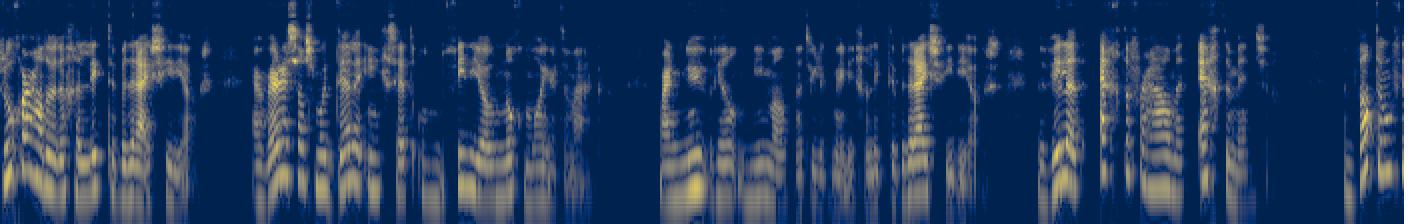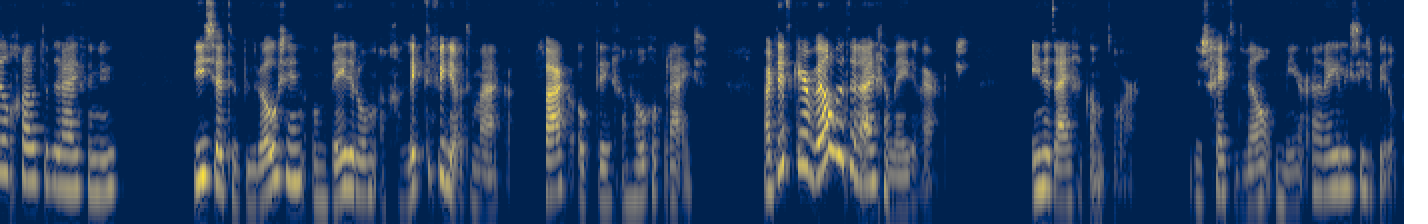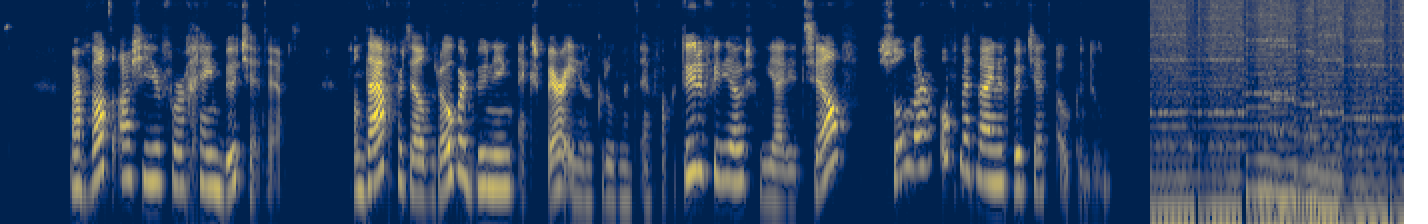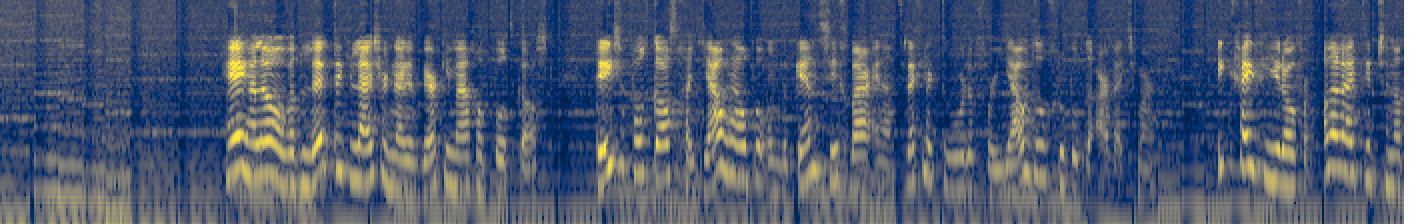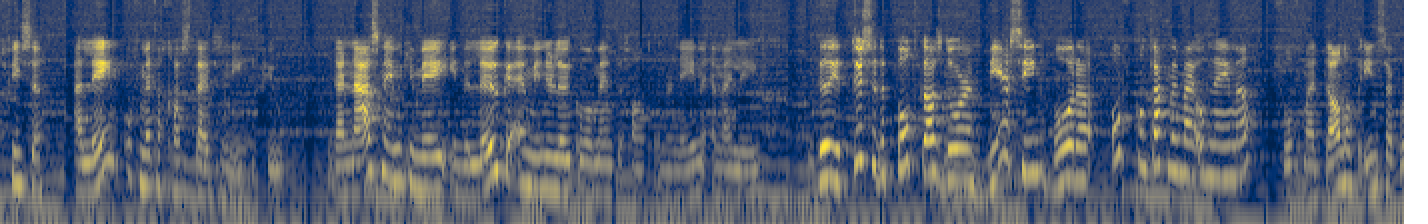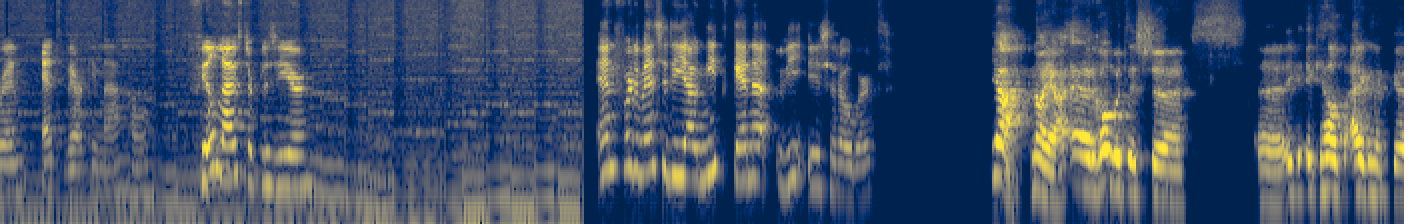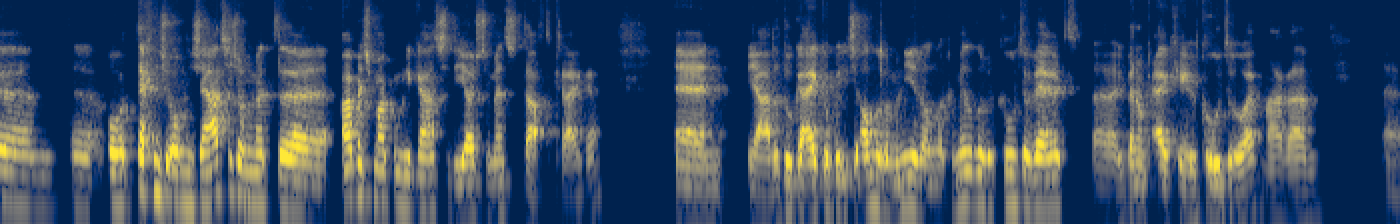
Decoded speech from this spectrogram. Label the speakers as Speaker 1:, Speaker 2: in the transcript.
Speaker 1: Vroeger hadden we de gelikte bedrijfsvideo's. Er werden zelfs modellen ingezet om video nog mooier te maken. Maar nu wil niemand natuurlijk meer die gelikte bedrijfsvideo's. We willen het echte verhaal met echte mensen. En wat doen veel grote bedrijven nu? Die zetten bureaus in om wederom een gelikte video te maken, vaak ook tegen een hoge prijs. Maar dit keer wel met hun eigen medewerkers, in het eigen kantoor. Dus geeft het wel meer een realistisch beeld. Maar wat als je hiervoor geen budget hebt? Vandaag vertelt Robert Buning, expert in recruitment en vacaturevideo's, hoe jij dit zelf, zonder of met weinig budget, ook kunt doen. Hey, hallo, wat leuk dat je luistert naar de Werkimago podcast. Deze podcast gaat jou helpen om bekend, zichtbaar en aantrekkelijk te worden voor jouw doelgroep op de arbeidsmarkt. Ik geef je hierover allerlei tips en adviezen, alleen of met een gast tijdens een interview. Daarnaast neem ik je mee in de leuke en minder leuke momenten van het ondernemen en mijn leven. Wil je tussen de podcast door meer zien, horen of contact met mij opnemen? Volg mij dan op Instagram, werkimago. Veel luisterplezier! En voor de mensen die jou niet kennen, wie is Robert?
Speaker 2: Ja, nou ja, eh, Robert is. Uh, uh, ik, ik, help eigenlijk uh, technische organisaties om met arbeidsmarktcommunicatie de juiste mensen aan tafel te krijgen. En ja, dat doe ik eigenlijk op een iets andere manier dan een gemiddelde recruiter werkt. ik ben ook eigenlijk geen recruiter hoor, maar ehm,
